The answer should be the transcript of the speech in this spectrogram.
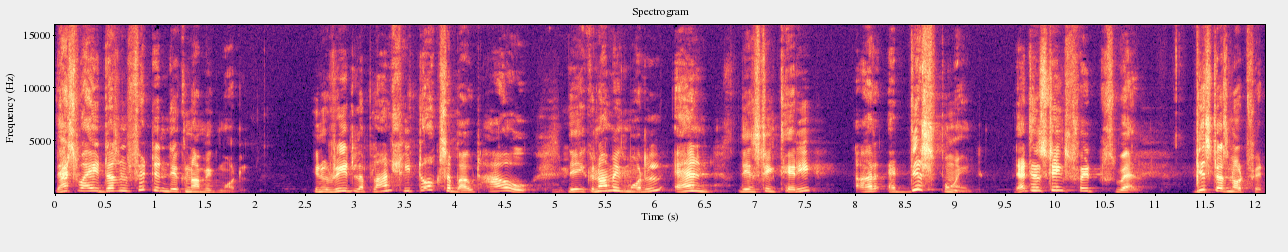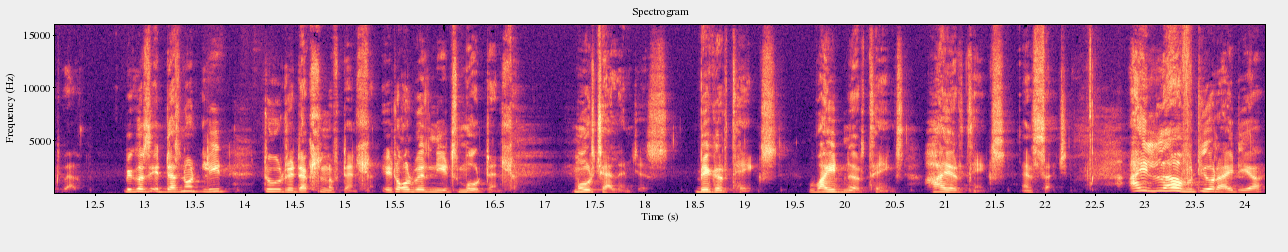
That's why it doesn't fit in the economic model. You know, read Laplanche, he talks about how the economic model and the instinct theory are at this point. That instinct fits well. This does not fit well because it does not lead to reduction of tension. It always needs more tension, more challenges, bigger things, widener things, higher things, and such. I loved your idea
